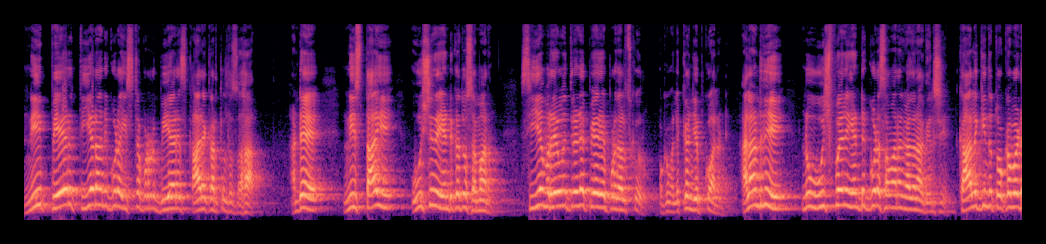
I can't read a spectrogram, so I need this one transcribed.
నీ పేరు తీయడానికి కూడా ఇష్టపడరు బీఆర్ఎస్ కార్యకర్తలతో సహా. అంటే నీ స్థాయి ఊసిన ఎంటికతో సమానం. సీఎం రేవంత్ రెడ్డే పేరు ఎప్పుడు తలుచుకోరు. ఒక లెక్కను చెప్పుకోవాలంటే. అలాంటిది నువ్వు ఊసిపోయిన ఎంటికి కూడా సమానం కాదు నాకు తెలిసి. కాలు కింద తొక్కబడ్డ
